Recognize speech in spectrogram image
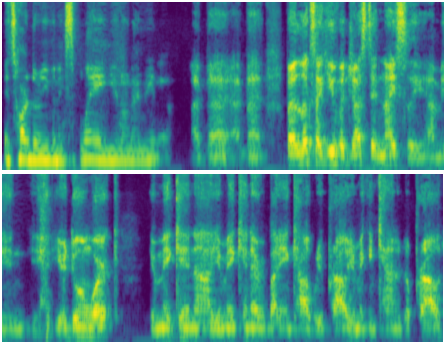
it's hard to even explain you know what i mean? Yeah, i bet i bet. But it looks like you've adjusted nicely. I mean you're doing work. You're making uh you're making everybody in calgary proud. You're making canada proud.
